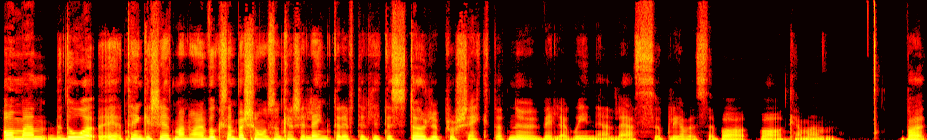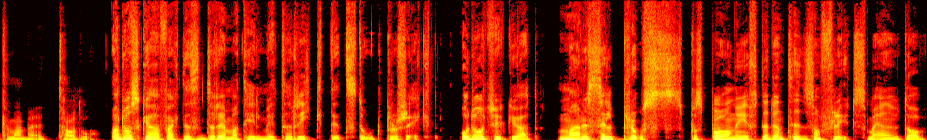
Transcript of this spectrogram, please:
om man då eh, tänker sig att man har en vuxen person som kanske längtar efter ett lite större projekt, att nu vill jag gå in i en läsupplevelse, vad, vad, kan, man, vad kan man ta då? Ja, då ska jag faktiskt drämma till med ett riktigt stort projekt. Och då tycker jag att Marcel Proust, På spaning efter den tid som flytt, som är en av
